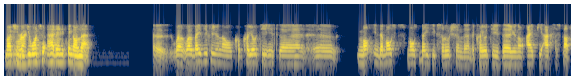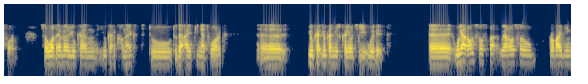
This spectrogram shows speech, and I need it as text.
Martin, right. did you want to add anything on that? Uh, well, well, basically, you know, Coiote is the uh, in the most most basic solution. The, the Coiote is the you know IP access platform. So whatever you can you can connect to to the IP network, uh, you can you can use Coiote with it. Uh, we are also we are also providing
